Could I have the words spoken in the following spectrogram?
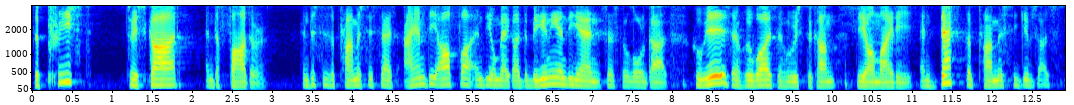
the priest to his God and the Father. And this is a promise. It says, I am the Alpha and the Omega, the beginning and the end, says the Lord God, who is and who was and who is to come, the Almighty. And that's the promise He gives us.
